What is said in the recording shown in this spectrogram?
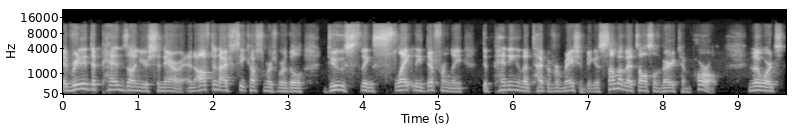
it really depends on your scenario. And often I see customers where they'll do things slightly differently depending on the type of information, because some of it's also very temporal. In other words,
